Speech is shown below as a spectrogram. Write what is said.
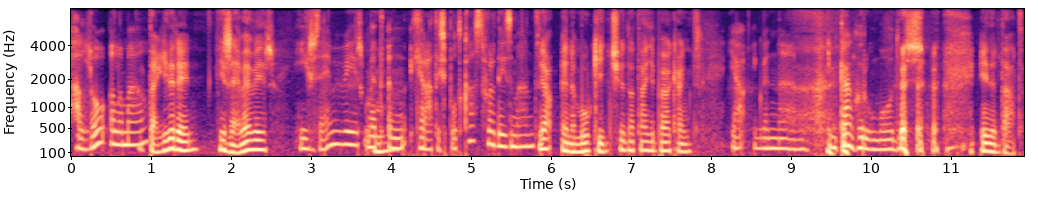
Hallo allemaal. Dag iedereen, hier zijn wij weer. Hier zijn we weer met een gratis podcast voor deze maand. Ja, en een moe kindje dat aan je buik hangt. Ja, ik ben eh, in kangoeroe-modus. Inderdaad.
